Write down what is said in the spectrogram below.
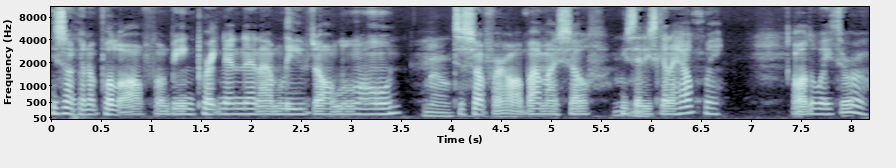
He's not gonna pull off on being pregnant and I'm left all alone no. to suffer all by myself. Mm-mm. He said he's gonna help me all the way through.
